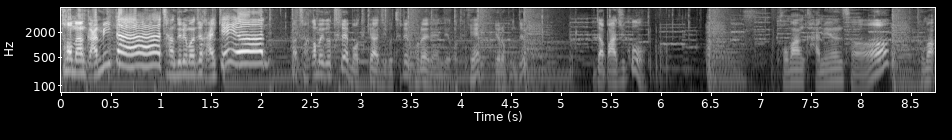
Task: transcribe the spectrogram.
도망갑니다! 장돌이 먼저 갈게요! 아 잠깐만 이거 트랩 어떻게 하지? 이거 트랩 걸어야 되는데 어떻게 해? 여러분들? 나 빠지고. 도망가면서 도망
